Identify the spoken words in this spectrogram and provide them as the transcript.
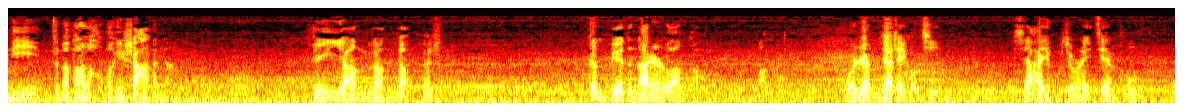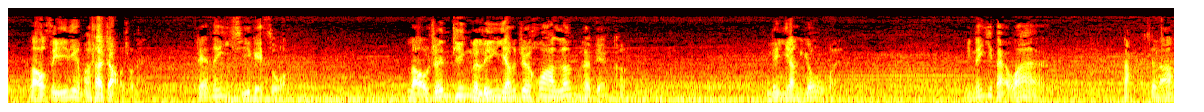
你怎么把老婆给杀了呢？”林阳冷冷地说：“跟别的男人乱搞。”我忍不下这口气，下一步就是那奸夫，老子一定把他找出来，连他一起给做了。老陈听了林阳这话，愣了片刻。林阳又问：“你那一百万哪儿去了？”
